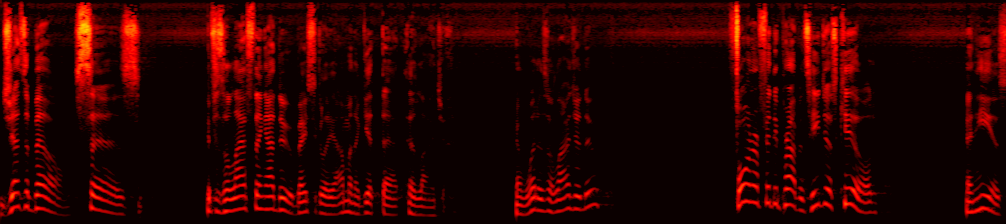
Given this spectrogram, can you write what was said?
Jezebel says, if it's the last thing I do, basically, I'm going to get that Elijah. And what does Elijah do? 450 prophets he just killed, and he is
